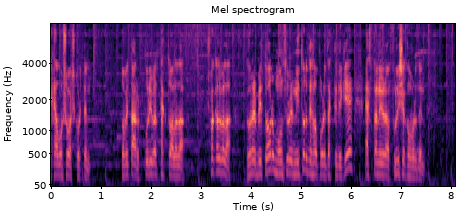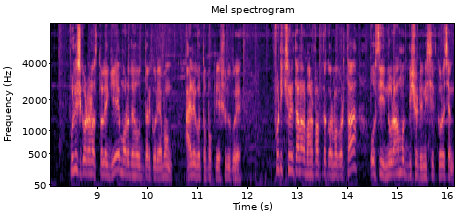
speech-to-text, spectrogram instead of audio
একা বসবাস করতেন। তবে তার পরিবার থাকতো আলাদা। সকালবেলা ঘরের ভেতর মনসুরের নিতর দেহ পড়ে থাকতে দেখে স্থানীয়রা পুলিশে খবর দেন। পুলিশ ঘটনাস্থলে গিয়ে মরদেহ উদ্ধার করে এবং আইনগত প্রক্রিয়া শুরু করে। ফটিকছড়ি থানার ভারপ্রাপ্ত কর্মকর্তা ওসি নূর আহমদ বিষয়টি নিশ্চিত করেছেন।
